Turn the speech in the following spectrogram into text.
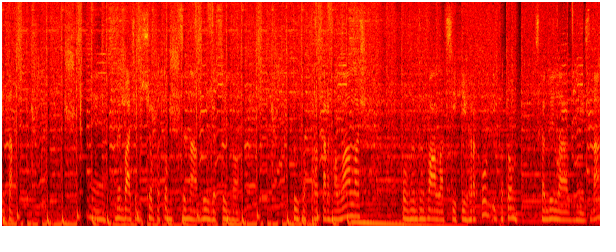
Не так. Е, Ми бачимо, що потім ціна дуже сильно тут проторгувалась, повибивала всіх ігроків і потім сходила вниз. Да?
